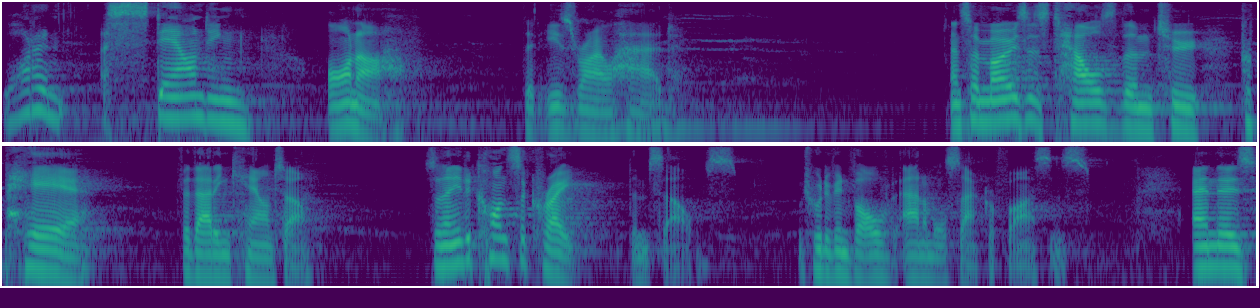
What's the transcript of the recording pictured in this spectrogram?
What an astounding honor that Israel had. And so Moses tells them to prepare for that encounter. So they need to consecrate themselves, which would have involved animal sacrifices. And there's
